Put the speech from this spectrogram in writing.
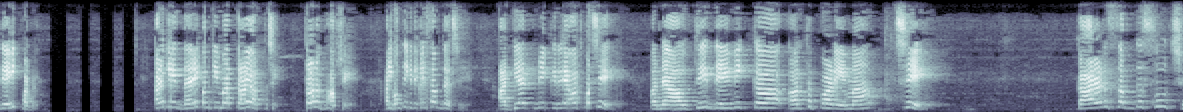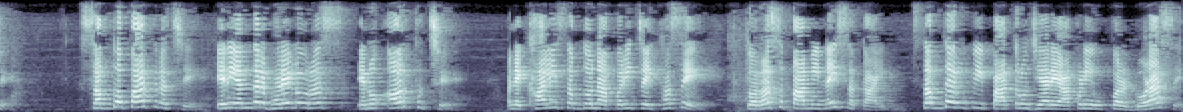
આધિદૈવિક ફળ કારણ કે દરેક પંક્તિમાં ત્રણ અર્થ છે. ત્રણ ભાવ છે. એટલે શબ્દ છે. આધ્યાત્મિક એટલે અર્થ છે અને આધિદૈવિક અર્થ પણ એમાં છે. કારણ શબ્દ શું છે? શબ્દો પાત્ર છે. એની અંદર ભરેલો રસ, એનો અર્થ છે. અને ખાલી શબ્દોના પરિચય થશે તો રસ પામી નહીં શકાય. શબ્દરૂપી પાત્રો જ્યારે આપણી ઉપર ઢોળાશે,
